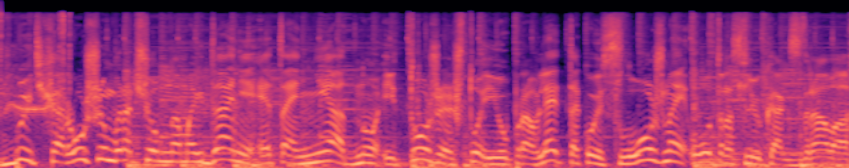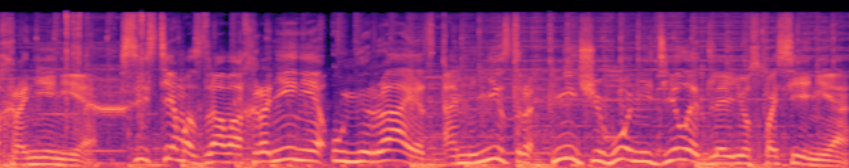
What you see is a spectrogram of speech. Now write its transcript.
Быть хорошим врачом на Майдане – это не одно и то же, что и управлять такой сложной отраслью, как здравоохранение. Система здравоохранения умирает, а министр ничего не делает для ее спасения.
